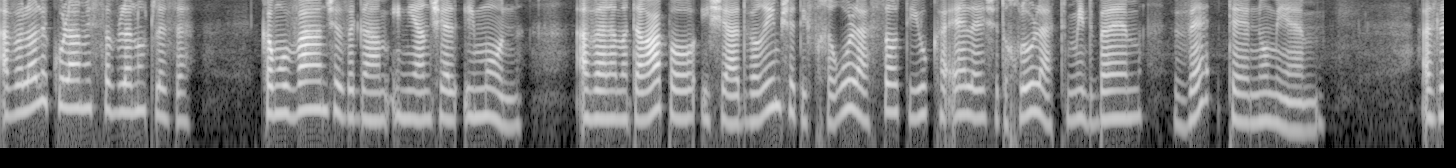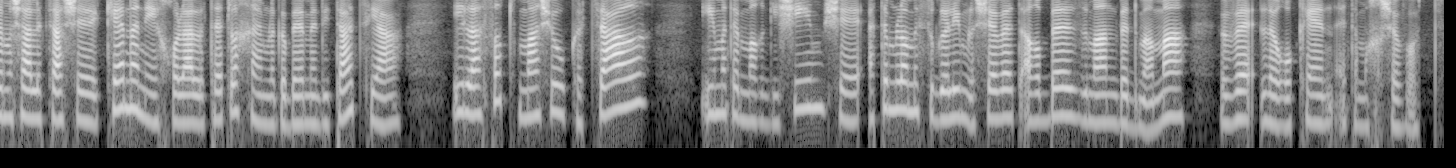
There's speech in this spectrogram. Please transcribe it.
אבל לא לכולם יש סבלנות לזה. כמובן שזה גם עניין של אימון, אבל המטרה פה היא שהדברים שתבחרו לעשות יהיו כאלה שתוכלו להתמיד בהם ותהנו מהם. אז למשל עצה שכן אני יכולה לתת לכם לגבי מדיטציה, היא לעשות משהו קצר אם אתם מרגישים שאתם לא מסוגלים לשבת הרבה זמן בדממה ולרוקן את המחשבות.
